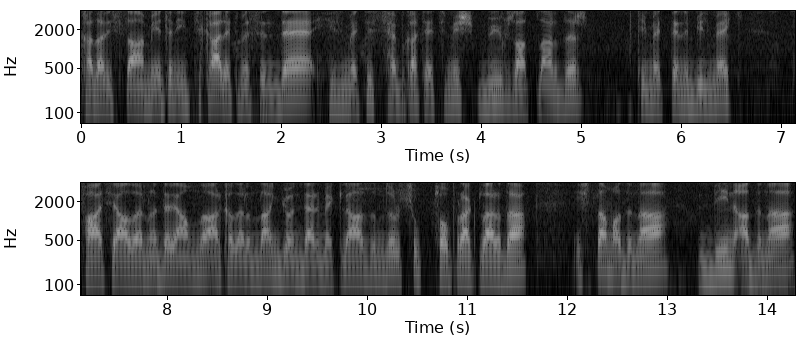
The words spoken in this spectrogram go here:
kadar İslamiyet'in intikal etmesinde hizmeti sebgat etmiş büyük zatlardır. Kıymetlerini bilmek, fatihalarını devamlı arkalarından göndermek lazımdır. Şu topraklarda İslam adına, din adına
